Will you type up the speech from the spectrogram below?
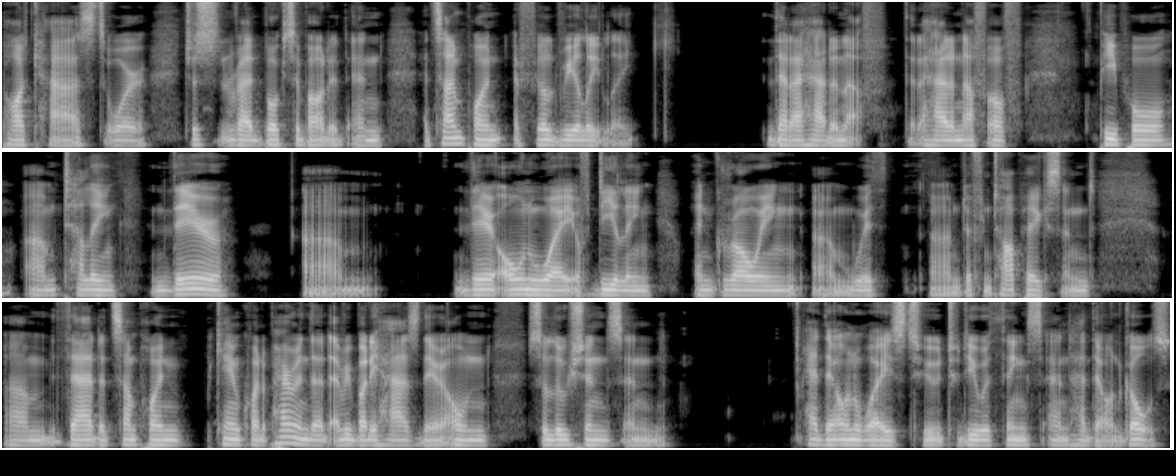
podcasts or just read books about it. And at some point, I felt really like that I had enough, that I had enough of people um, telling their um, their own way of dealing and growing um, with um, different topics, and um, that at some point became quite apparent that everybody has their own solutions and had their own ways to to deal with things and had their own goals,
